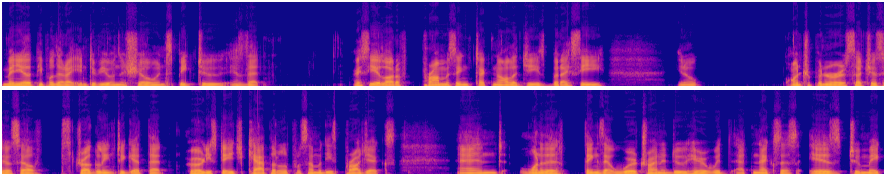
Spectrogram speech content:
many other people that I interview on the show and speak to, is that I see a lot of promising technologies, but I see, you know, entrepreneurs such as yourself struggling to get that early stage capital for some of these projects. And one of the things that we're trying to do here with at Nexus is to make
